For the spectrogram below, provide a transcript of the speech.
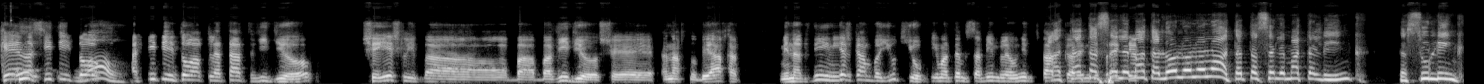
כן, עשיתי איתו, וואו. עשיתי איתו הקלטת וידאו, שיש לי בווידאו שאנחנו ביחד מנגנים, יש גם ביוטיוב, אם אתם שמים לאוניד פסקה. אתה תעשה למטה, לא, לא, לא, לא, אתה תעשה למטה לינק, תעשו לינק,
